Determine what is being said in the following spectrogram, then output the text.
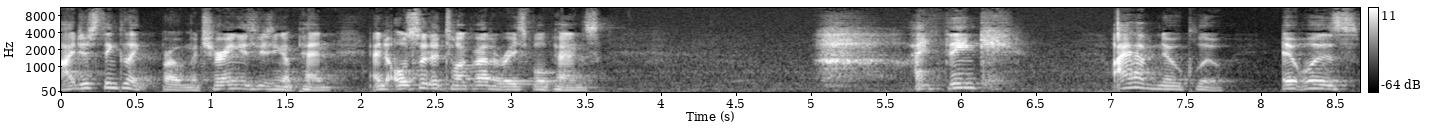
I just think like, bro, maturing is using a pen, and also to talk about erasable pens. I think I have no clue. It was,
